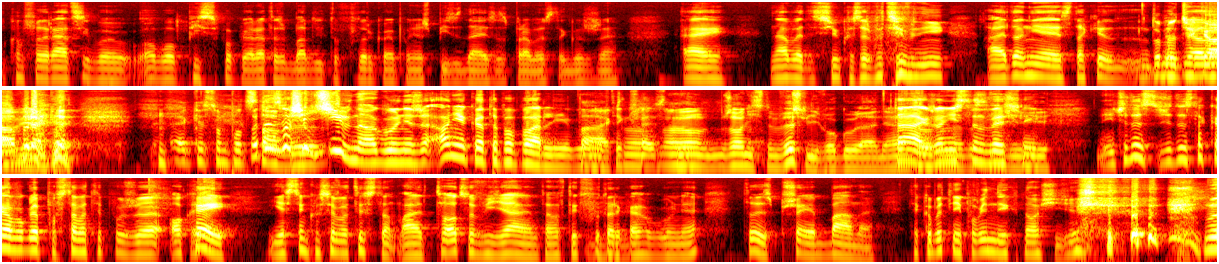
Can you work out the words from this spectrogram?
y, Konfederacji, bo obo PiS popiera też bardziej to futerkowe, ponieważ PiS zdaje sobie sprawę z tego, że ej, nawet jesteśmy konserwatywni, ale to nie jest takie No to mnie zbytnio ciekawi, dobre. jakie, są Bo podstawy. to jest właśnie dziwne ogólnie, że oni akurat to poparli ogólnie Tak, tej no, kwestii. no, że oni z tym wyszli w ogóle, nie? Tak, To że oni z tym dosyć wyszli. I czy to, jest, czy to jest taka w ogóle postawa typu, że okej, jestem konserwatystą, ale to, co widziałem tam w tych futerkach Mhm. ogólnie, to jest przejebane. Te kobiety nie powinny ich nosić. no,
